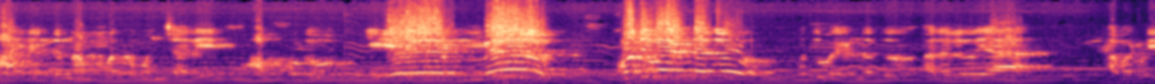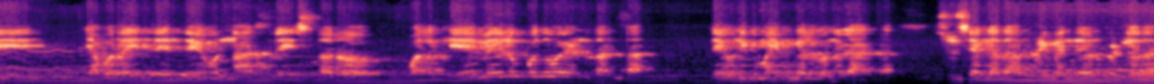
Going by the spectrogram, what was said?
ఆయన ఎందు నమ్మకం ఉంచాలి. అప్పుడు ఏ మేలు కొదువ ఉండదు కొదువ ఉండదు. అలలుయా కాబట్టి ఎవరైతే దేవుణ్ణి ఆశ్రయిస్తారో వాళ్ళకి ఏ మేలు కొదువ ఉండదంట. దేవునికి మహిమ కలుగునగాక. చూసాం కదా ప్రియమైన దేవుని పెట్టారా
